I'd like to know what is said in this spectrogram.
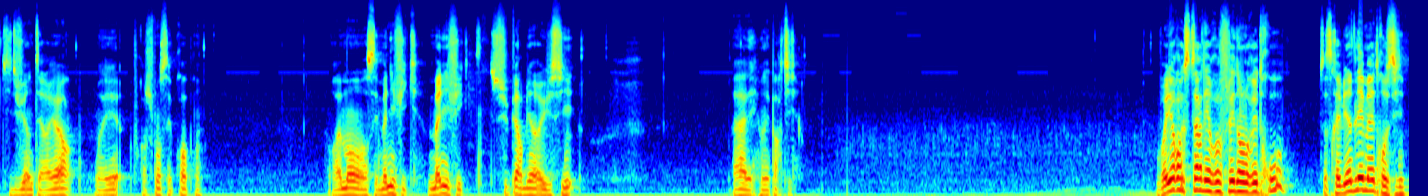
Petite vue intérieure, vous voyez, franchement c'est propre. Hein. Vraiment, c'est magnifique. Magnifique. Super bien réussi. Allez, on est parti. Vous voyez Rockstar les reflets dans le rétro? Ça serait bien de les mettre aussi.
